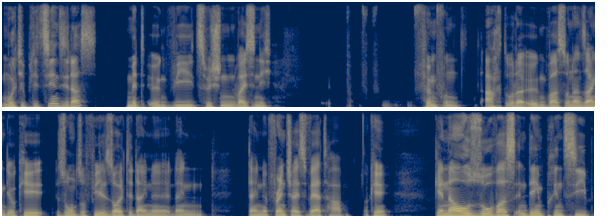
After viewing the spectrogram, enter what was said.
multiplizieren sie das mit irgendwie zwischen, weiß ich nicht, 5 und 8 oder irgendwas und dann sagen die, okay, so und so viel sollte deine, dein, deine Franchise wert haben. Okay? Genau sowas in dem Prinzip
